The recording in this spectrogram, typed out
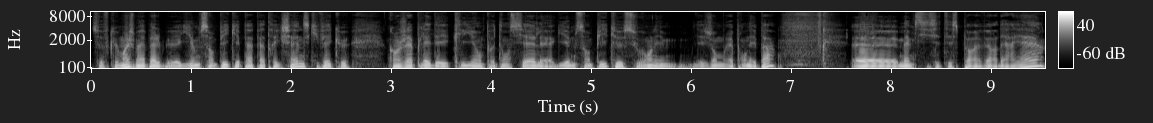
Sauf que moi je m'appelle Guillaume Sampic et pas Patrick Chen, ce qui fait que quand j'appelais des clients potentiels à Guillaume Sampic, souvent les, les gens me répondaient pas. Euh, même si c'était Sport Ever derrière.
